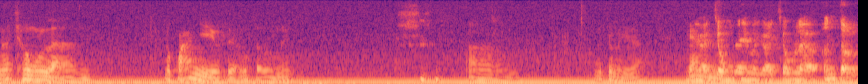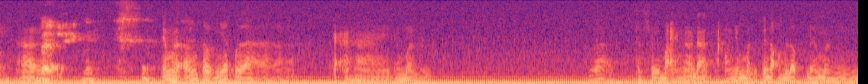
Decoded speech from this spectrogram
nói chung là nó quá nhiều sự ấn tượng đi. Ờ, nói chung là vậy đó Mình gọi mình- chung đây mình gọi chung là ấn tượng Ờ. về bạn cái mà ấn tượng nhất là cả hai tụi mình. Và thực sự bạn nó đã tạo cho mình cái động lực để mình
